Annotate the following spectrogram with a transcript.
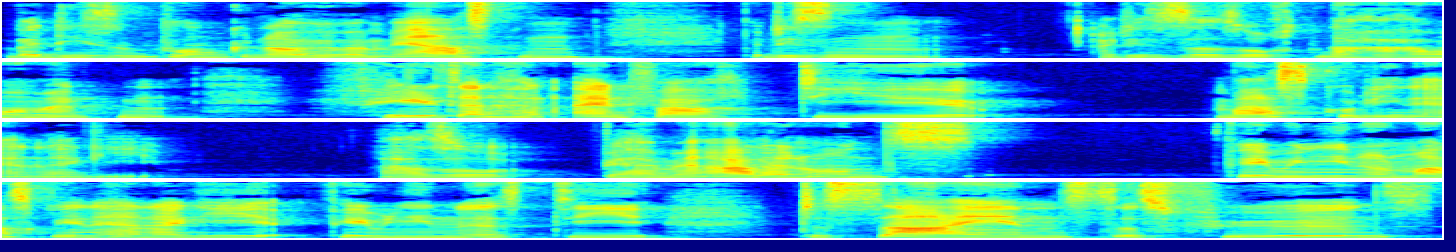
bei diesem Punkt, genau wie beim ersten, bei diesem, bei dieser Sucht nach Aha-Momenten, fehlt dann halt einfach die maskuline Energie. Also wir haben ja alle in uns feminine und maskuline Energie. Feminine ist die des Seins, des Fühlens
